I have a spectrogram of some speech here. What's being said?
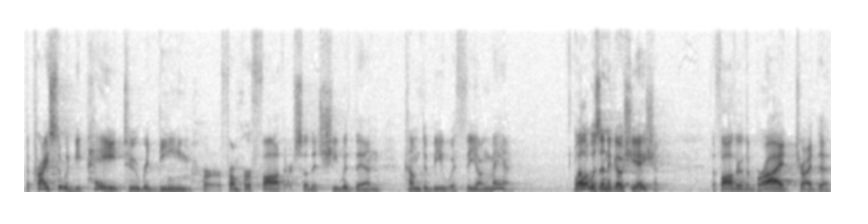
the price that would be paid to redeem her from her father so that she would then come to be with the young man. Well, it was a negotiation. The father of the bride tried to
